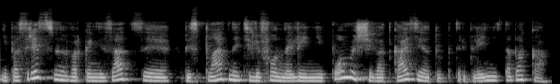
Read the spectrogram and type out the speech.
непосредственно в организации бесплатной телефонной линии помощи в отказе от употребления табака.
